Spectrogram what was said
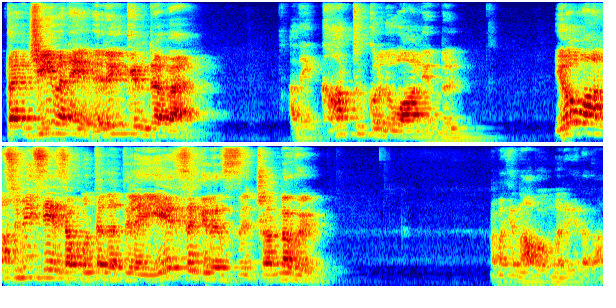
தன் ஜீவனை வெறுக்கின்றவர் அதை காத்துக் கொள்ளுவான் என்று யோவான் சுவிசேஷ புத்தகத்திலே இயேசு கிறிஸ்து சொன்னது. நமக்கு ஞாபகம் வருகிறதா?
